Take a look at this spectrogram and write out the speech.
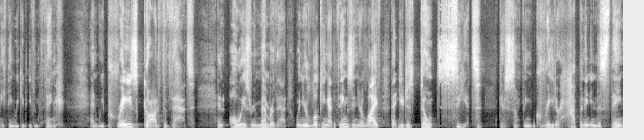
anything we could even think. And we praise God for that. And always remember that when you're looking at things in your life that you just don't see it, there's something greater happening in this thing.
